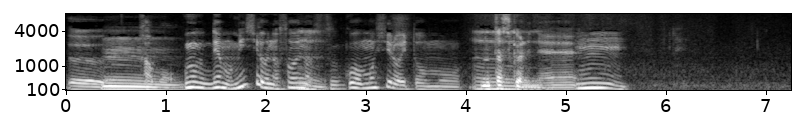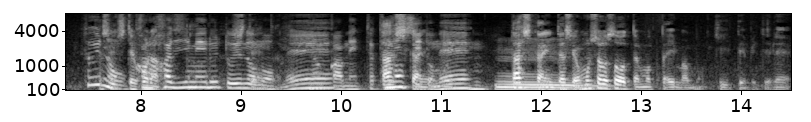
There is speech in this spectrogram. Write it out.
ううんん、かも。うんでもミシェルのそういうのすごい面白いと思う。うん確かにうね。ん。そういうのから始めるというのも、なんかめっちゃ楽しいと思う。確かにねうん確かに確かに面白そうって思った今も聞いてみてね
